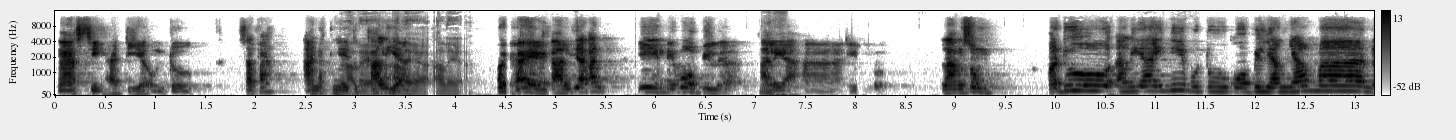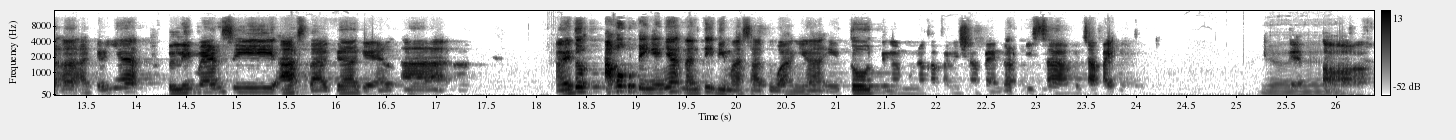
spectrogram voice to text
ngasih hadiah untuk siapa anaknya itu Alea, Kalia. Alea, Alea. Oh ya, ya Kalia kan ini mobil ya Alia nah, itu langsung aduh Alia ini butuh mobil yang nyaman uh, akhirnya beli Mercy astaga GLA nah itu aku kepinginnya nanti di masa tuanya itu dengan menggunakan financial planner bisa mencapai itu yeah, iya, gitu. yeah, yeah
